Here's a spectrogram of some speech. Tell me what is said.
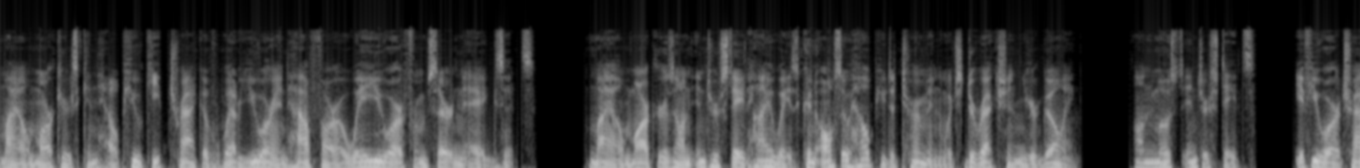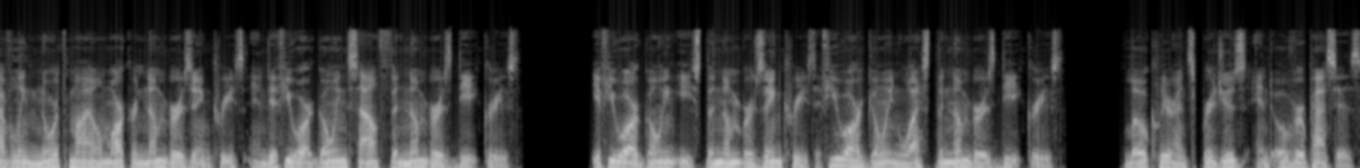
Mile markers can help you keep track of where you are and how far away you are from certain exits. Mile markers on interstate highways can also help you determine which direction you're going. On most interstates, if you are traveling north mile marker numbers increase and if you are going south the numbers decrease. If you are going east the numbers increase if you are going west the numbers decrease. Low clearance bridges and overpasses,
